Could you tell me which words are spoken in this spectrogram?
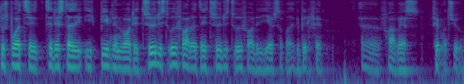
du spurgte til, til det sted i Bibelen, hvor det er tydeligst udfordret. Det er tydeligst udfordret i Efterbrevet kapitel 5, øh, fra vers 25.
